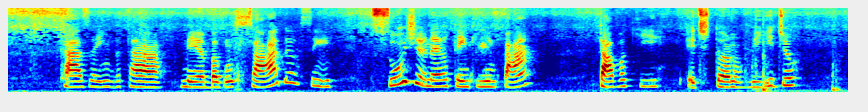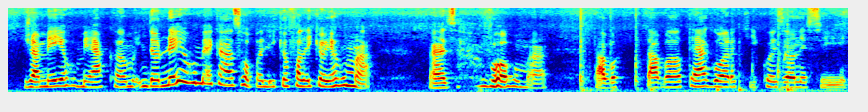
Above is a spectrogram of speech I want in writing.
Casa ainda tá meio bagunçada, assim, suja, né? Eu tenho que limpar. Tava aqui editando um vídeo. Já meio arrumei a cama. Ainda nem arrumei aquelas roupas ali que eu falei que eu ia arrumar. Mas vou arrumar. Tava, tava até agora aqui coisando esse...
